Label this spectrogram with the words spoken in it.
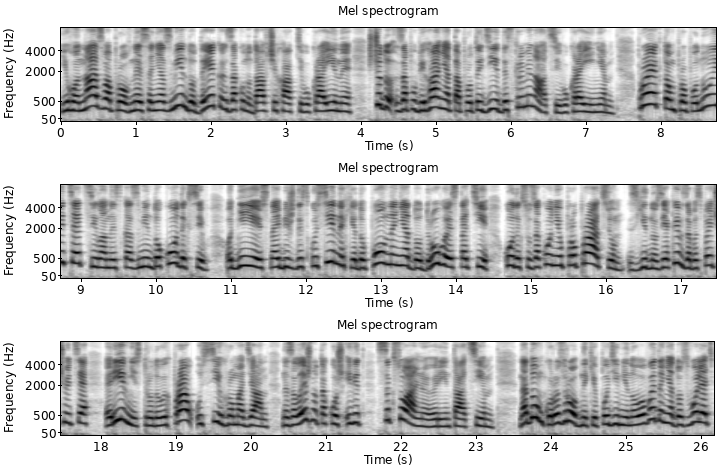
Його назва про внесення змін до деяких законодавчих актів України щодо запобігання та протидії дискримінації в Україні. Проектом пропонується ціла низка змін до кодексів. Однією з найбільш дискусійних є доповнення до другої статті Кодексу законів про працю, згідно з яким забезпечується рівність трудових прав усіх громадян, незалежно також і від сексуальної орієнтації. На думку розробників, подібні нововведення дозволять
